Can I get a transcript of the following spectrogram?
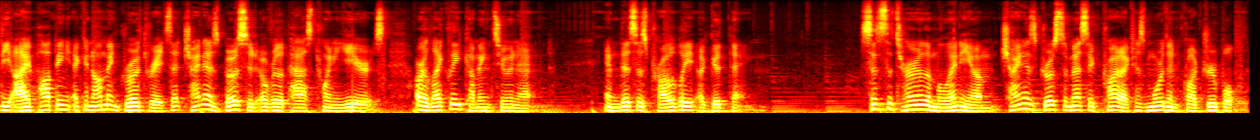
the eye popping economic growth rates that China has boasted over the past 20 years are likely coming to an end. And this is probably a good thing. Since the turn of the millennium, China's gross domestic product has more than quadrupled,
